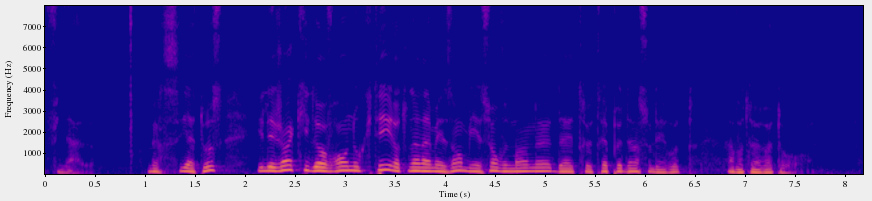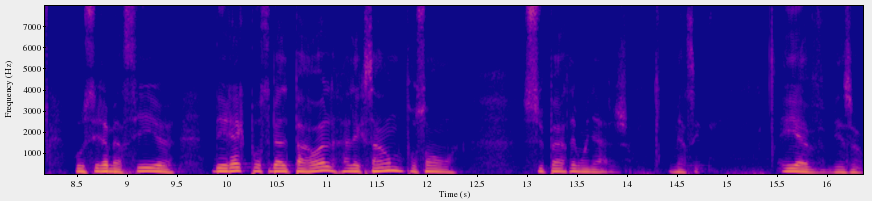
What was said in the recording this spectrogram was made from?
finale. Merci à tous. Et les gens qui devront nous quitter et retourner à la maison, bien sûr, on vous demande d'être très prudents sur les routes à votre retour. Aussi remercier euh, Derek pour ses belles paroles, Alexandre pour son super témoignage. Merci. Et Eve, bien sûr.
